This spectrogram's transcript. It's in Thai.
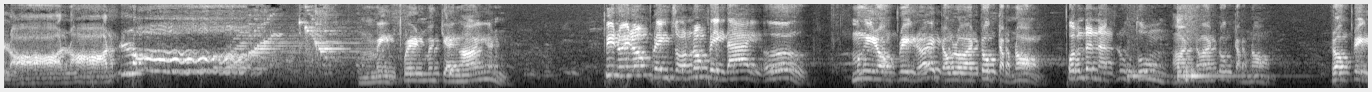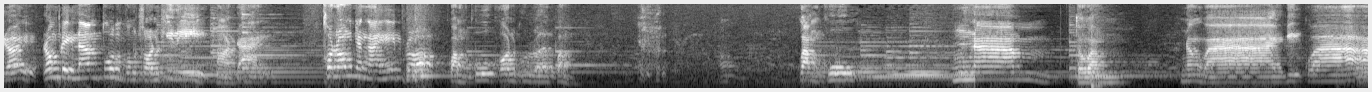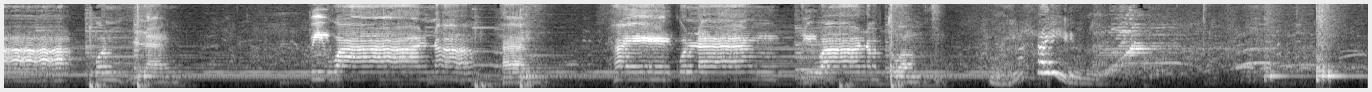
หล่อหล่อหล่อไม่เป็นมันใจง่ายอันพี่นุ่ยร้องเพลงสอนร้องเพลงได้ เออมึงไอ้ร้องเพลงไรตกลอยตกจำนอง ผมถนัดลูกทุ่งหอ่าจะมาตกจำนองร้องเพลงไรร้องเพลงน้ำท่วมของสอนคีรีหอ่าได้เขาร้องยังไงให้เพราะความคูก่อนกูเลยความความคูน้ำตัวมน้องว่าดีกว่าคนแหลงปีวาน้ำแห้งให้คนแรงปีวาน้ำตัวมเฮ้ยลองแรกตีลองดูละพี่เออลองลองแรกย้ายเลย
